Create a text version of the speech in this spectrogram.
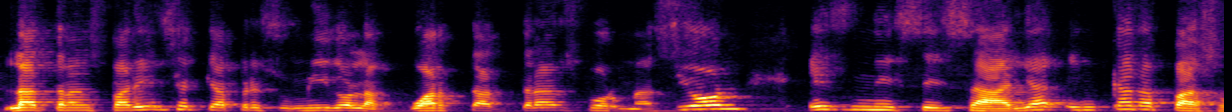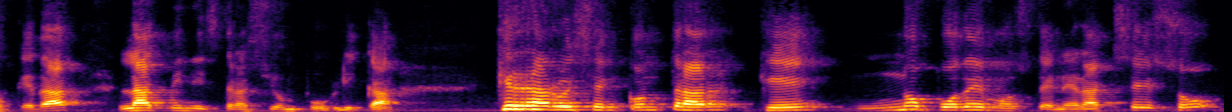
la transparencia que ha presumido la cuarta transformación es necesaria en cada paso que da la administración pública. Qué raro es encontrar que no podemos tener acceso,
